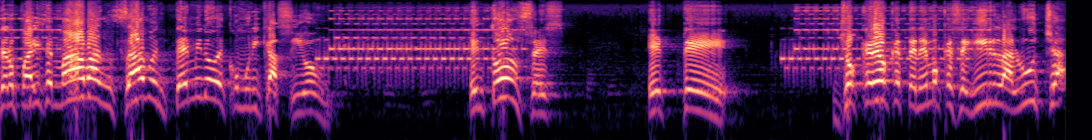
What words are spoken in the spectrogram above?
de los países más avanzados en términos de comunicación. Entonces, este, yo creo que tenemos que seguir la lucha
